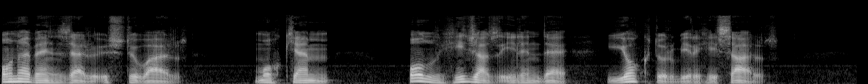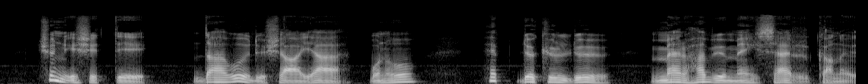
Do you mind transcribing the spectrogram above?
ona benzer üstü var muhkem ol hicaz ilinde yoktur bir hisar. Çün işitti davud şaya bunu hep döküldü merhabü meyser kanı.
